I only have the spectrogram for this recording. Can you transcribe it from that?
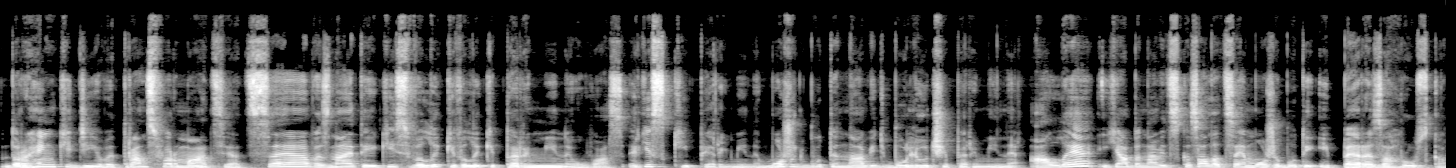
Дорогенькі діви, трансформація це, ви знаєте, якісь великі-великі переміни у вас, різкі переміни, можуть бути навіть болючі переміни. Але я би навіть сказала, це може бути і перезагрузка.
